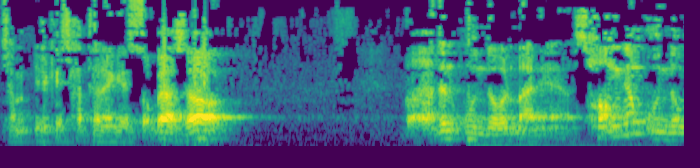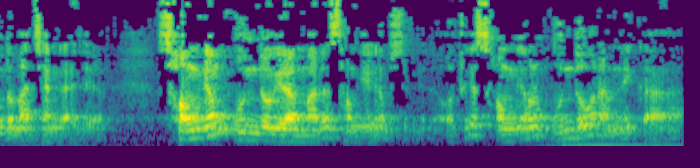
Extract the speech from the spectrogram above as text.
참 이렇게 사탄에게 쏘가서 모든 운동을 많이 해요. 성령 운동도 마찬가지예요. 성령 운동이란 말은 성경에 없습니다. 어떻게 성령을 운동을 합니까?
